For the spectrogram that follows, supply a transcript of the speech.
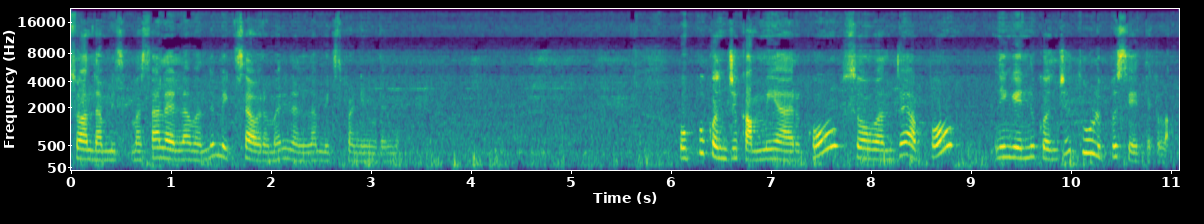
ஸோ அந்த மிஸ் மசாலா எல்லாம் வந்து மிக்ஸ் ஆகிற மாதிரி நல்லா மிக்ஸ் பண்ணி விடுங்க. உப்பு கொஞ்சம் கம்மியாக இருக்கும். ஸோ வந்து அப்போது நீங்கள் இன்னும் கொஞ்சம் தூள் உப்பு சேர்த்துக்கலாம்.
